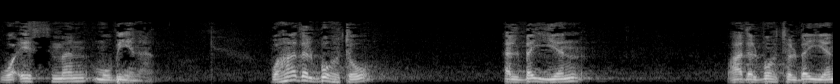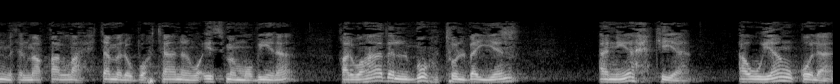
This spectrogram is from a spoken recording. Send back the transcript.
وإثما مبينا. وهذا البهت البين وهذا البهت البين مثل ما قال الله احتملوا بهتانا وإثما مبينا. قال وهذا البهت البين أن يحكي أو ينقل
